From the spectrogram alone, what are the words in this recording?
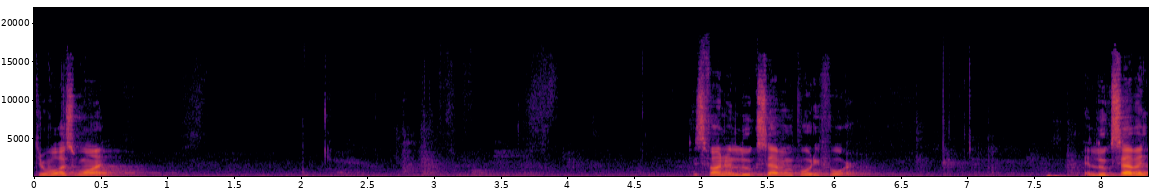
There was one. It's found in Luke 7 44. In Luke 7,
